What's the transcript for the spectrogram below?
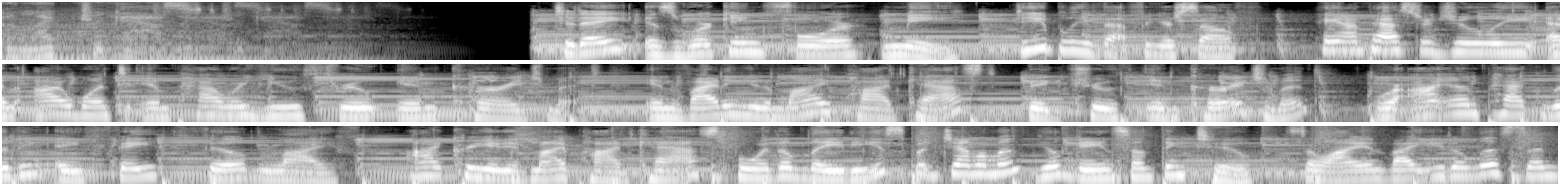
Electricast. Today is working for me. Do you believe that for yourself? Hey, I'm Pastor Julie, and I want to empower you through encouragement. Inviting you to my podcast, Big Truth Encouragement, where I unpack living a faith filled life. I created my podcast for the ladies, but gentlemen, you'll gain something too. So I invite you to listen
